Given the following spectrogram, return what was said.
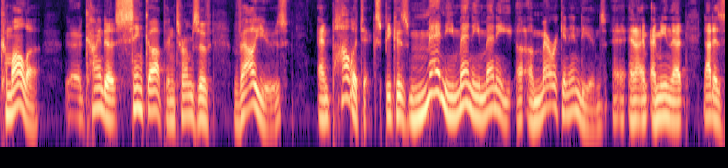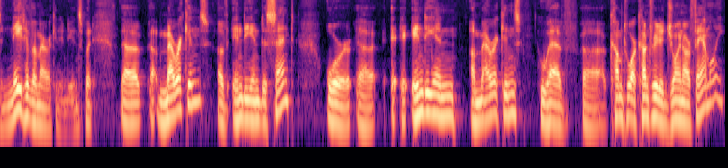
Kamala uh, kind of sync up in terms of values and politics? Because many, many, many uh, American Indians, and I, I, mean that not as Native American Indians, but uh, Americans of Indian descent or uh, Indian Americans who have uh, come to our country to join our family,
